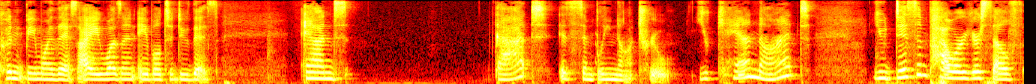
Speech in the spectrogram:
couldn't be more this. I wasn't able to do this. And that is simply not true. You cannot you disempower yourself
